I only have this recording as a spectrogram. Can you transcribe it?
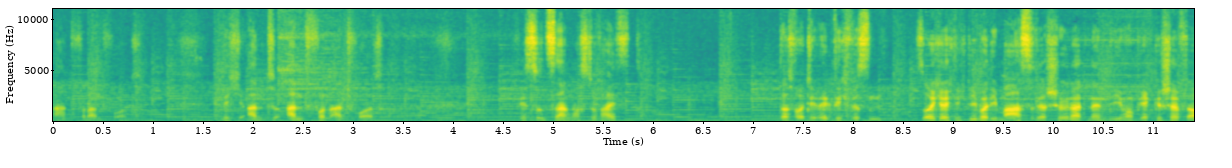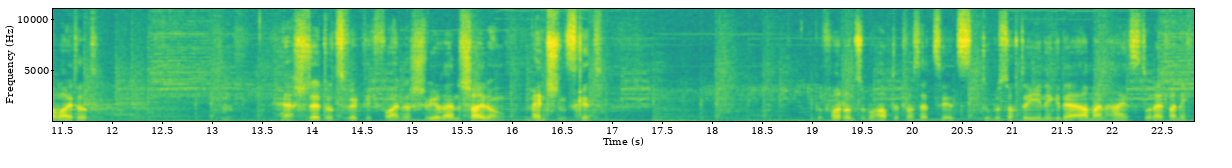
Art von Antwort. Nicht Ant, Ant von Antwort. Willst du uns sagen, was du weißt? Das wollt ihr wirklich wissen? Soll ich euch nicht lieber die Maße der Schönheit nennen, die im Objektgeschäft arbeitet? Hm. Er stellt uns wirklich vor eine schwere Entscheidung. Menschenskind. Bevor uns überhaupt etwas erzählst, du bist doch derjenige, der Ermann heißt, oder etwa nicht?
